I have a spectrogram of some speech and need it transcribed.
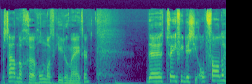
Er staat nog uh, 100 kilometer. De twee files die opvallen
